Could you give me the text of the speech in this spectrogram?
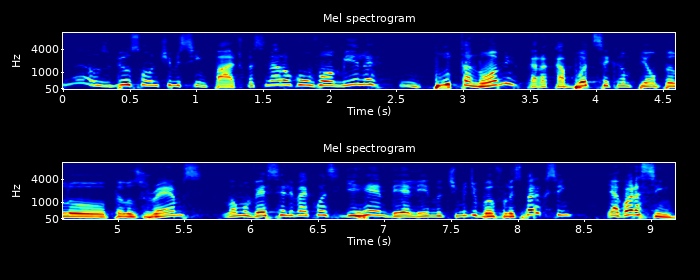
né, os Bills são um time simpático. Assinaram com o Von Miller, um puta nome, o cara acabou de ser campeão pelo, pelos Rams. Vamos ver se ele vai conseguir render ali no time de Buffalo. Espero que sim. E agora sim,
